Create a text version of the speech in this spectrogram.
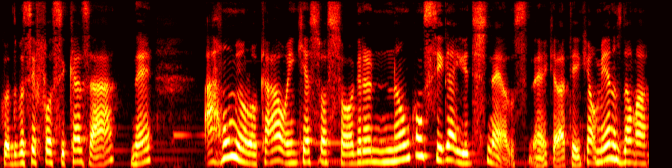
quando você fosse casar, né? Arrume um local em que a sua sogra não consiga ir de chinelos, né? Que ela tem que ao menos dar uma,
